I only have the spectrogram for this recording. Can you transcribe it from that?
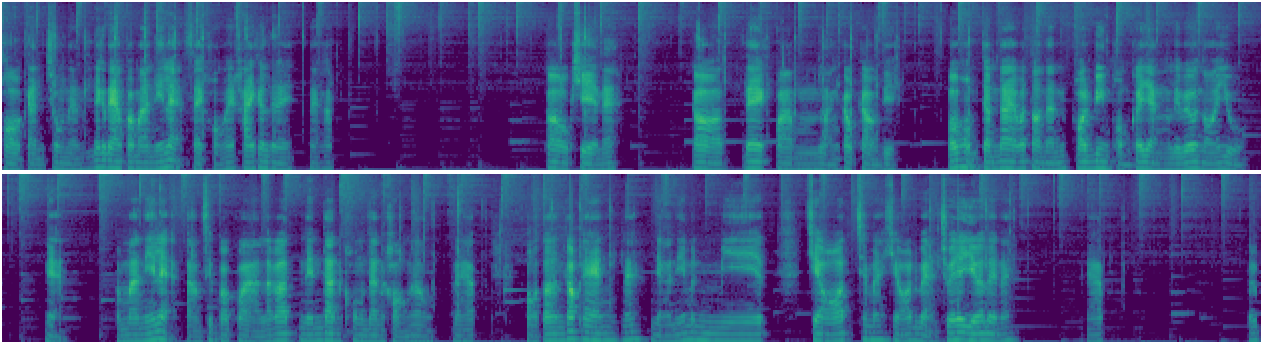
พอๆกันช่วงนั้นเลขแดงประมาณนี้แหละใส่ของคล้ายๆกันเลยนะครับ ก็โอเคนะ ก็ได้ความหลังเก่าๆดี เพราะผมจำได้ว่าตอนนั้นพอดวิงผมก็ยังเลเวลน้อยอยู่เนี่ยประมาณนี้แหละ 30 กว่าๆแล้วก็เน้นดันคงดันของเอานะครับ ของตอนนั้นก็แพงนะ อย่างอันนี้มันมีเคออสใช่ไหมเคออสแหวนช่วยได้เยอะเลยนะนะครับปึ๊บ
